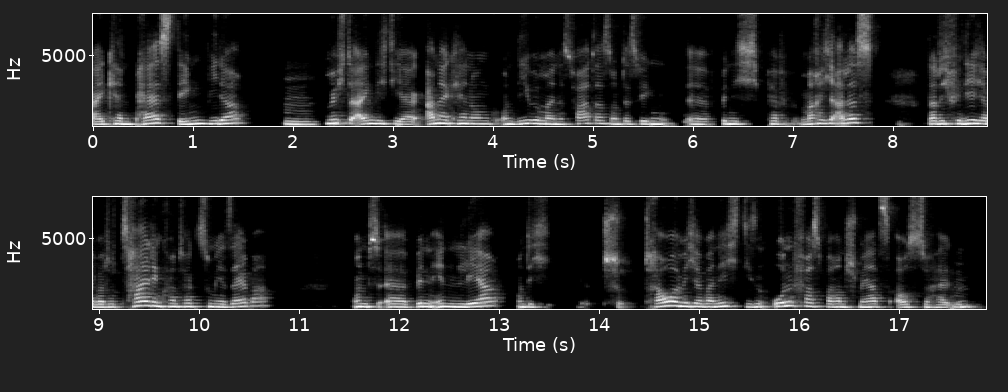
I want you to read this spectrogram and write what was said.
I can pass Ding wieder. Mhm. Ich möchte eigentlich die Anerkennung und Liebe meines Vaters und deswegen äh, bin ich, mache ich alles. Dadurch verliere ich aber total den Kontakt zu mir selber und äh, bin innen leer und ich traue mich aber nicht, diesen unfassbaren Schmerz auszuhalten, mhm.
